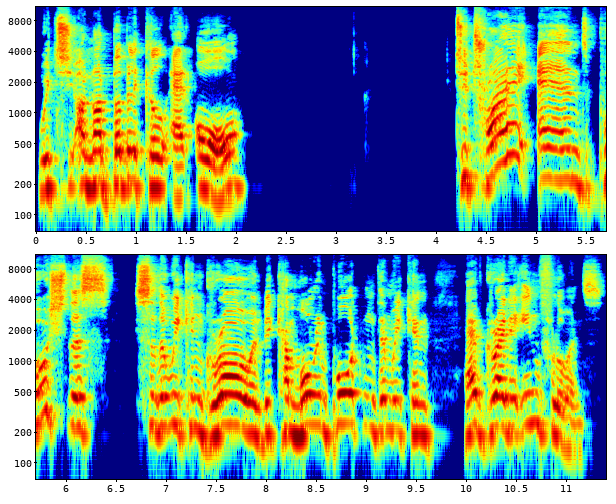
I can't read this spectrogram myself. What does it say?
which are not biblical at all to try and push this so that we can grow and become more important and we can have greater influence.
